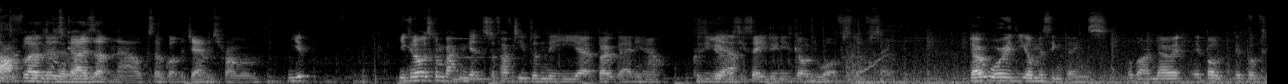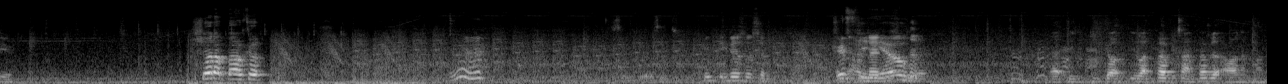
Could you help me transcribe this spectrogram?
Stop blow with those guys up now because I've got the gems from them. Yep. You can always come back and get the stuff after you've done the uh, boat bit anyhow. Because you do, Yeah. as you say, you do need to go underwater for stuff, so. Don't worry that you're missing things. Although I know it, it, bug, it bugs you. Shut up, Belka! Yeah. He, he does listen. Drifted, And then- yo. Uh, you, you got, you like perfect time, perfect. Oh, never mind.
